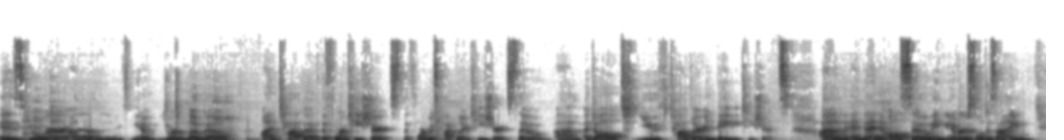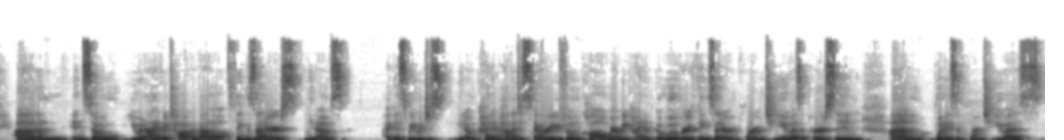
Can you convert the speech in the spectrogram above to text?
is your, um, you know, your logo on top of the four T-shirts, the four most popular T-shirts. So um, adult, youth, toddler, and baby T-shirts. Um, and then also a universal design. Um, and so you and I would talk about things that are, you know, I guess we would just, you know, kind of have a discovery phone call where we kind of go over things that are important to you as a person, um, what is important to you as,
